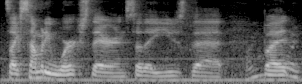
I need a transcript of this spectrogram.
It's like somebody works there, and so they used that. why don't you, But like,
